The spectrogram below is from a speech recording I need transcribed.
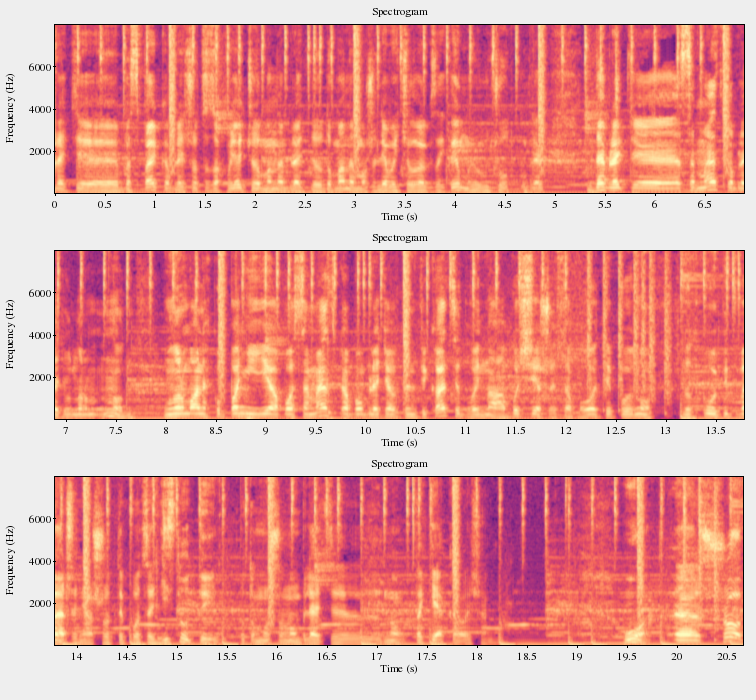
блядь, е, безпека, блядь, що це за хуя, що мене, блядь, до мене може лівий чоловік зайти в мою учетку, блядь. Де, блядь, е, смс-ка, блядь, у, норм... ну, у нормальних компаній є або смс-ка, або, блядь, аутентифікація двойна, або ще щось, або, типу, ну, додаткове підтвердження, що, типу, це дійсно ти. Тому що, ну, блядь, е, ну, таке, коротше. От, що,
